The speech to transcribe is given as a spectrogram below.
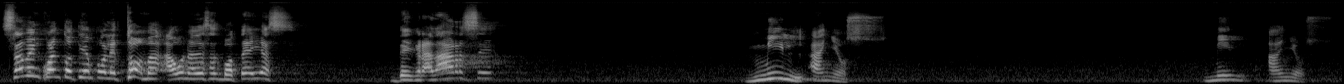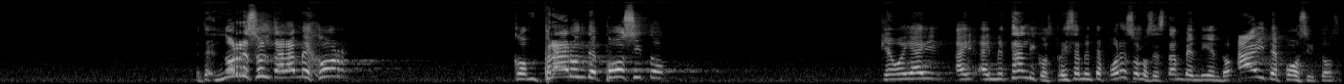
¿Saben cuánto tiempo le toma a una de esas botellas degradarse? Mil años. Mil años. ¿No resultará mejor comprar un depósito que hoy hay, hay, metálicos, precisamente por eso los están vendiendo. Hay depósitos,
